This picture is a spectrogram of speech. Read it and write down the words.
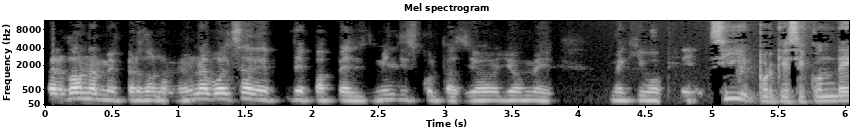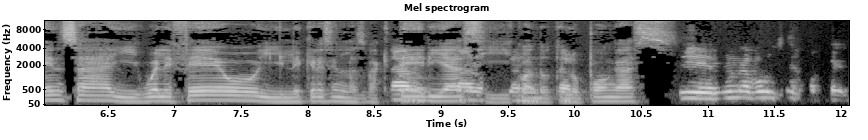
perdóname, perdóname, una bolsa de, papel, mil disculpas, yo, yo me, me equivoqué. Sí, porque se condensa y huele feo y le crecen las bacterias y cuando te lo pongas. Sí, en una bolsa de papel.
